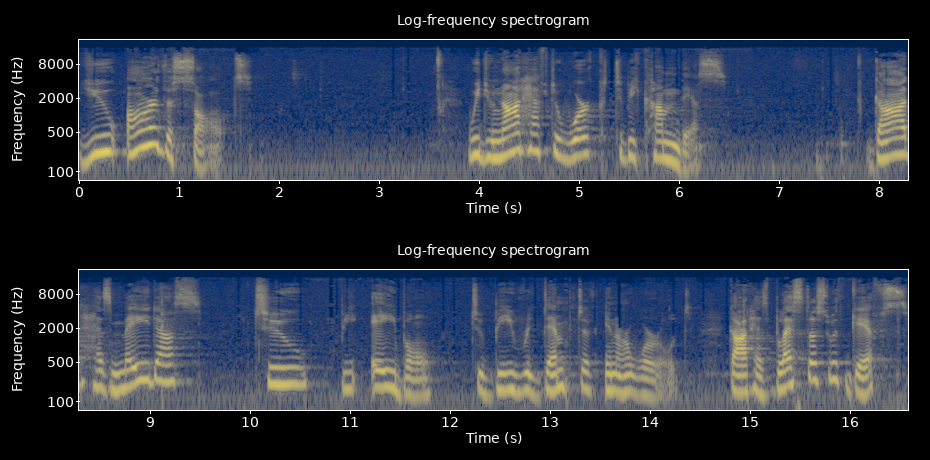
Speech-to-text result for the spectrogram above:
you are the salt. We do not have to work to become this. God has made us to be able to be redemptive in our world. God has blessed us with gifts,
